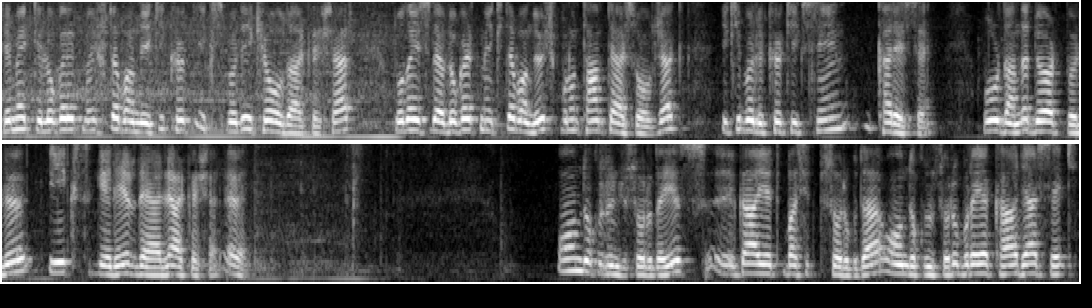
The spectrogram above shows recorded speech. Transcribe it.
Demek ki logaritma 3 tabanında 2 kök x bölü 2 oldu arkadaşlar. Dolayısıyla logaritma 2 tabanında 3 bunun tam tersi olacak. 2 bölü kök x'in karesi. Buradan da 4 bölü x gelir değerli arkadaşlar. Evet. 19. sorudayız. E, gayet basit bir soru bu da. 19. soru. Buraya k dersek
